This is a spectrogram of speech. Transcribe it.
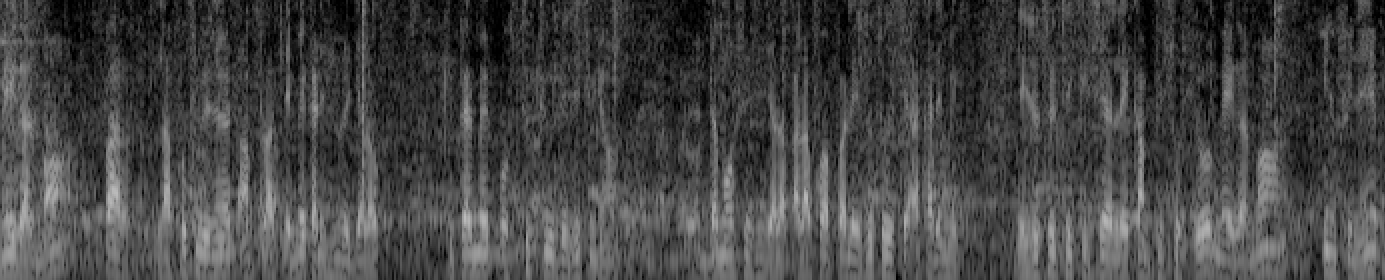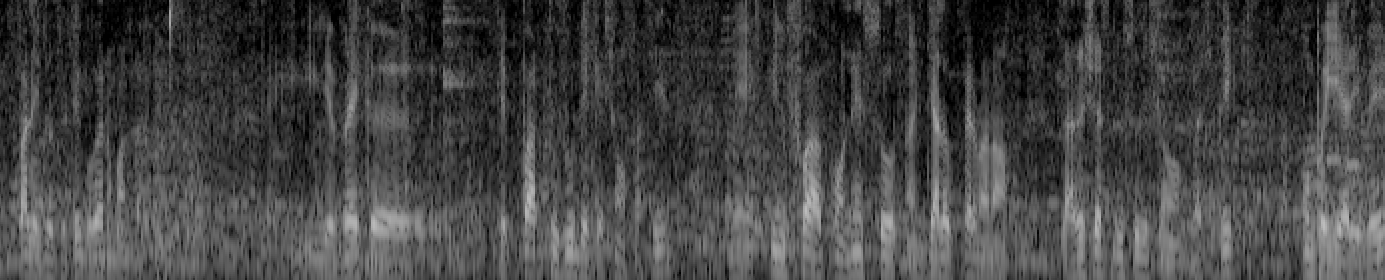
mais également par la possibilité de mettre en place des mécanismes de dialogue qui permettent aux structures des étudiants euh, d'amorcer ce dialogue à la fois par les autorités académiques, les autorités qui gèrent les campus sociaux, mais également in fine, par les autorités gouvernementales. Il est vrai que ce n'est pas toujours des questions faciles, mais une fois qu'on instaure un dialogue permanent, la recherche de solutions pacifiques, on peut y arriver.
